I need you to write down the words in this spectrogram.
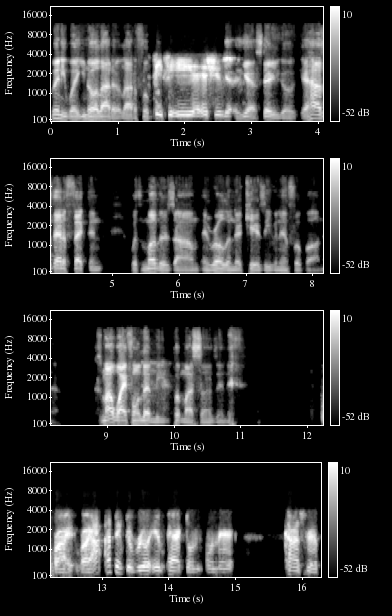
but anyway, you know a lot of a lot of football CTE issues. Yeah, yes, there you go. Yeah, how's that affecting with mothers um enrolling their kids even in football now? Because my wife won't let me put my sons in there. Right, right. I, I think the real impact on on that concept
